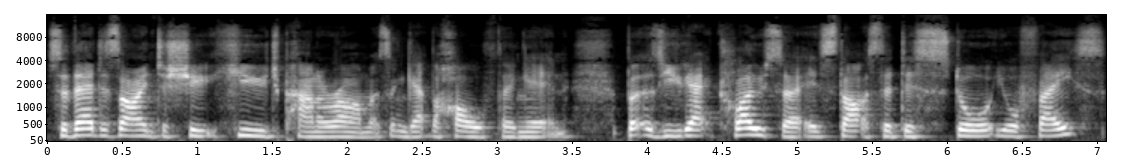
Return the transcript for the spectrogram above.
So they're designed to shoot huge panoramas and get the whole thing in. But as you get closer, it starts to distort your face.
